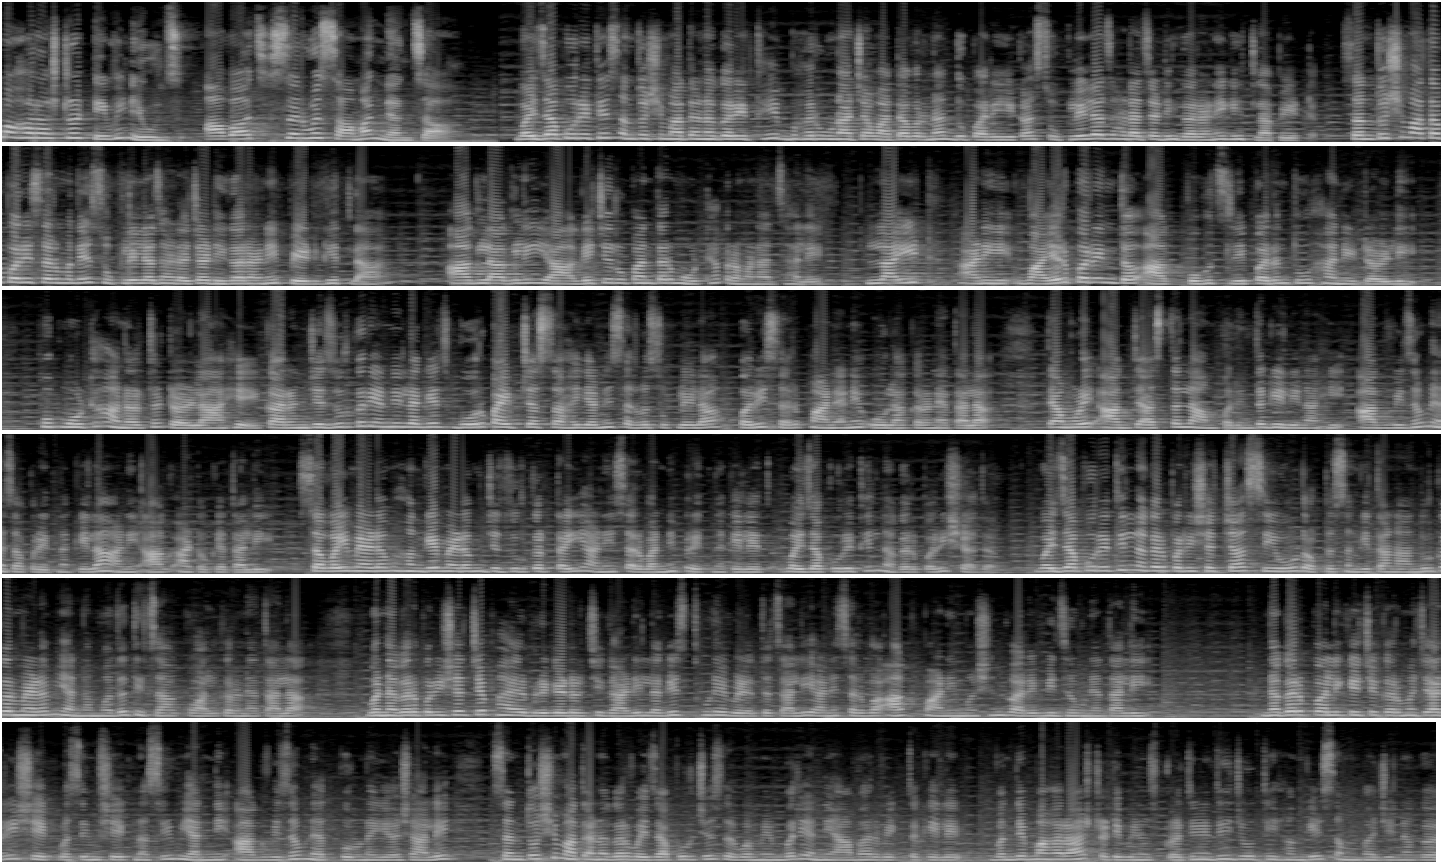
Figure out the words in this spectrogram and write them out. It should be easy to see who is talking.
Speaker 1: Maharashtra TV news आवाज सर्वसामान्यांचा. वैजापूर येथे संतोषी मातानगर येथे भर उन्हाच्या वातावरणात दुपारी एका सुकलेल्या झाडाच्या ढिगाराने घेतला पेट. संतोषी माता परिसरमध्ये सुकलेल्या झाडाच्या ढिगाराने पेट घेतला. आग लागली या आगीचे रूपांतर मोठ्या प्रमाणात झाले. लाइट आणि वायरपर्यंत आग पोहोचली परंतु हानी टळली. खूप मोठा अनर्थ टळला आहे. कारण जेजूरकर यांनी लगेच बोर पाईपच्या सहाय्याने सर्व सुकलेला परिसर पाण्याने ओला करण्यात आला. त्यामुळे आग जास्त लांबपर्यंत गेली नाही. आग विझवण्याचा प्रयत्न केला आणि आग आटोक्यात आली. सवई मॅडम हंगे मॅडम जेजूरकर ताई आणि सर्वांनी प्रयत्न केलेत. वैजापूर येथील नगर परिषद. वैजापूर येथील नगर परिषदच्या CO doctor Sangita Nandurkar madam यांना मदतीचा कॉल करण्यात आला. व नगर परिषदचे फायर ब्रिगेडरची गाडी लगेच थोड्या वेळेतच आली आणि सर्व आग पाणी मशीनद्वारे विझवण्यात आली. नगरपालिकेचे कर्मचारी शेख वसीम शेख नसीम यांनी आग विझवण्यात पूर्ण यश आले. संतोषी मातानगर वैजापूरचे सर्व मेंबर यांनी आभार व्यक्त केले. वंदे महाराष्ट्र टीव्ही न्यूज प्रतिनिधी ज्योती हंगे संभाजीनगर.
